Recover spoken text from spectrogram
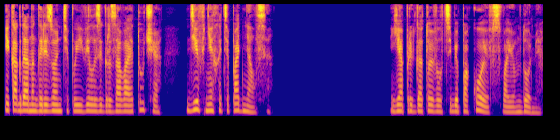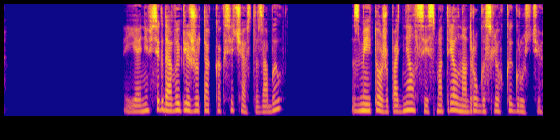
И когда на горизонте появилась грозовая туча, Див нехотя поднялся. «Я приготовил тебе покои в своем доме». «Я не всегда выгляжу так, как сейчас, ты забыл?» Змей тоже поднялся и смотрел на друга с легкой грустью.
